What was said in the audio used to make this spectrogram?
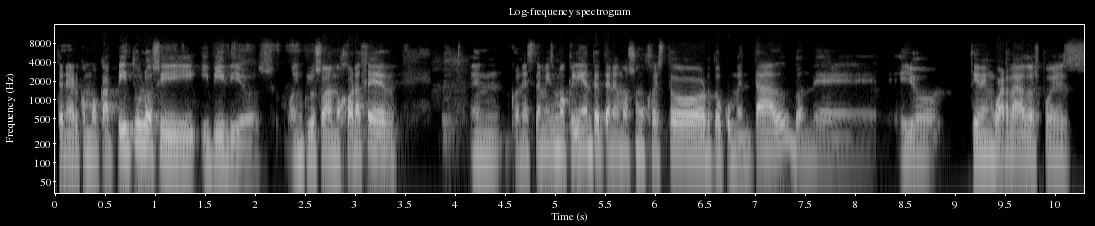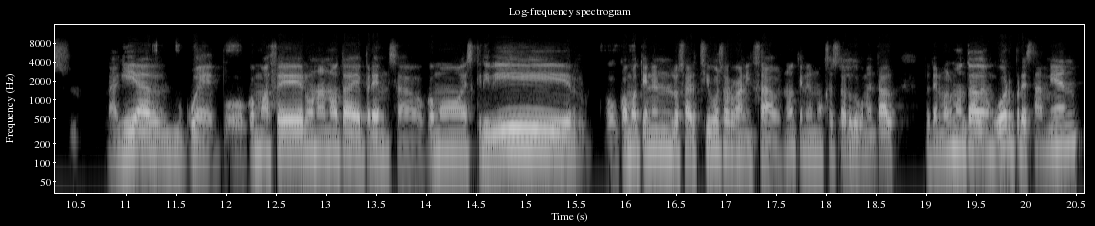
Tener como capítulos y, vídeos. O incluso a lo mejor hacer, con este mismo cliente tenemos un gestor documental donde ellos tienen guardados pues la guía web o cómo hacer una nota de prensa o cómo escribir o cómo tienen los archivos organizados, ¿no? Tienen un gestor documental, lo tenemos montado en WordPress también,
